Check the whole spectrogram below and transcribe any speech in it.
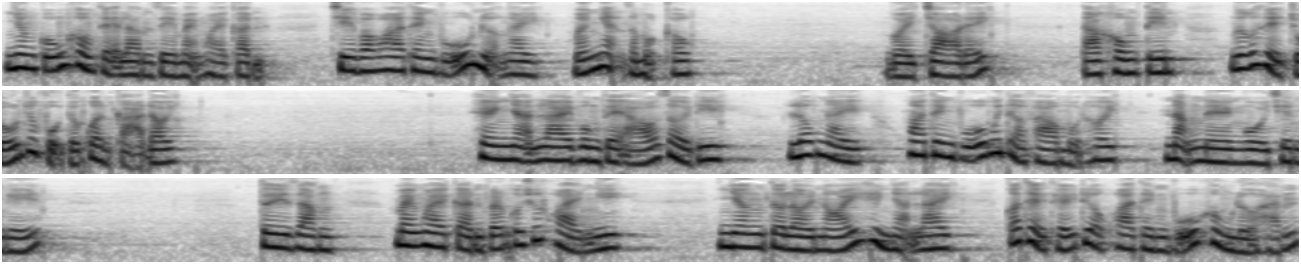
nhưng cũng không thể làm gì Mạnh Hoài Cần. Chỉ vào Hoa Thanh Vũ nửa ngày mới nghẹn ra một câu. Người chờ đấy, ta không tin ngươi có thể trốn trong phủ tướng quân cả đời. Hình nhạn lai vùng tay áo rời đi. Lúc này, Hoa Thanh Vũ mới thở phào một hơi, Nặng nề ngồi trên ghế. Tuy rằng, Mạnh Hoài Cẩn vẫn có chút hoài nghi, Nhưng từ lời nói hình nhạn lai, Có thể thấy được Hoa Thanh Vũ không lừa hắn.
